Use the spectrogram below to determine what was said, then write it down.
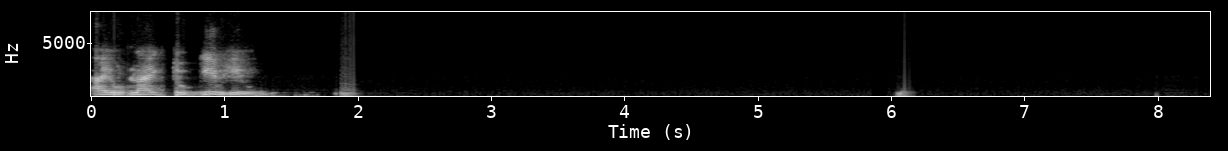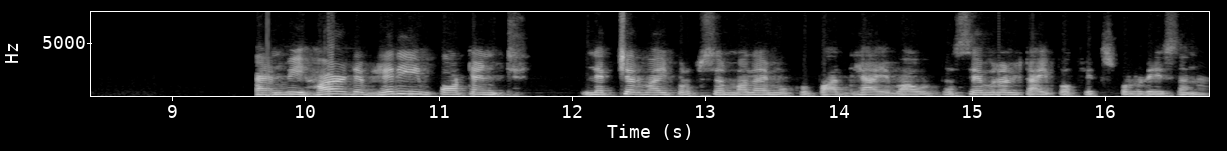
I would like to give you and we heard a very important lecture by Professor Malay Mukhopadhyay about the several type of exploration.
